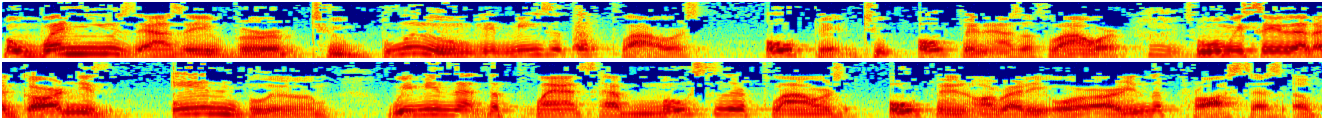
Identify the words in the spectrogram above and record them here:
but when used as a verb to bloom, it means that the flowers open, to open as a flower. So, when we say that a garden is in bloom, we mean that the plants have most of their flowers open already or are in the process of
